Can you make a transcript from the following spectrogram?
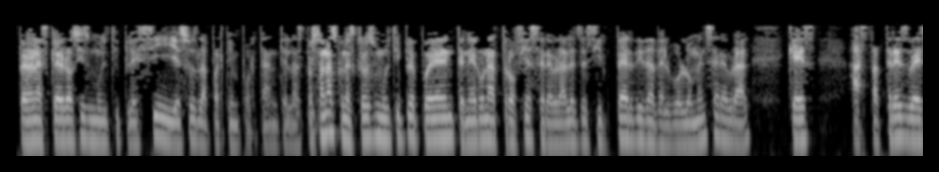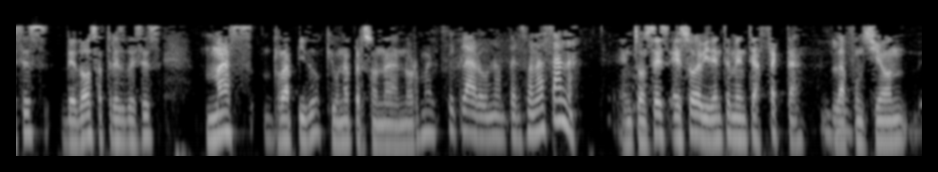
Pero en la esclerosis múltiple sí, y eso es la parte importante. Las personas con esclerosis múltiple pueden tener una atrofia cerebral, es decir, pérdida del volumen cerebral, que es hasta tres veces, de dos a tres veces más rápido que una persona normal. Sí, claro, una persona sana. Entonces, eso evidentemente afecta la función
